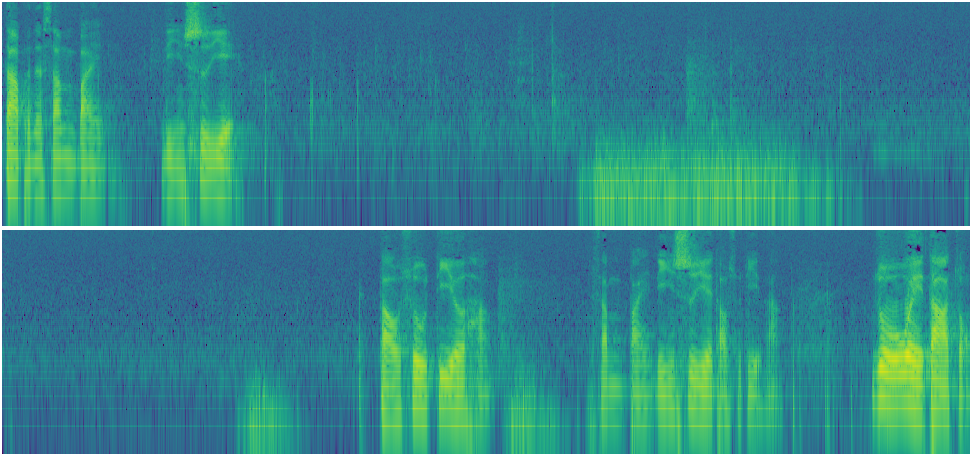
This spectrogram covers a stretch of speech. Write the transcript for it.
大本的三百零四页。导数第二行，三百零四页导数第二行。若谓大种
